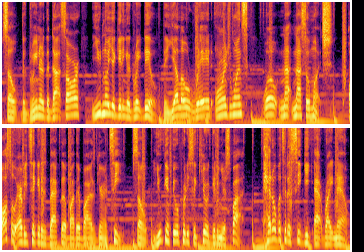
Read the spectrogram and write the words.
So the greener the dots are, you know you're getting a great deal. The yellow, red, orange ones, well, not not so much. Also, every ticket is backed up by their buyer's guarantee, so you can feel pretty secure getting your spot. Head over to the SeatGeek app right now.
